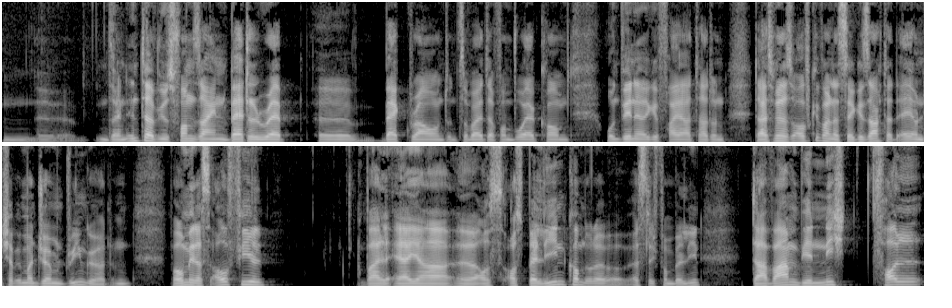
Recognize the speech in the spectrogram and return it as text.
in, äh, in seinen Interviews von seinen Battle Rap äh, Background und so weiter, von wo er kommt und wen er gefeiert hat. Und da ist mir das aufgefallen, dass er gesagt hat, ey, und ich habe immer German Dream gehört. Und warum mir das auffiel, weil er ja äh, aus, aus Berlin kommt oder östlich von Berlin, da waren wir nicht voll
